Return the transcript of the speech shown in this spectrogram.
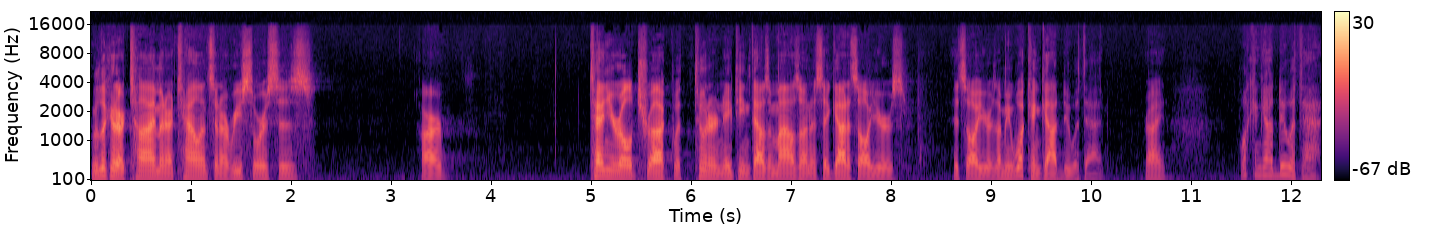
we look at our time and our talents and our resources, our 10 year old truck with 218,000 miles on it, and say, God, it's all yours. It's all yours. I mean, what can God do with that, right? What can God do with that?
